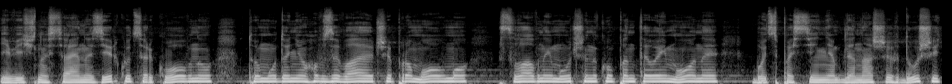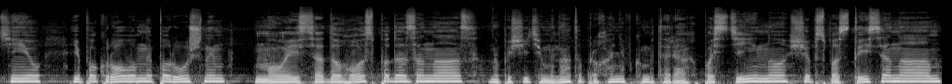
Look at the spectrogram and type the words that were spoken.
і вічно сяйну зірку церковну, тому до нього взиваючи, промовмо, славний мученику Пантелеймоне, будь спасінням для наших душ і тіл і покровом непорушним. Молися до Господа за нас. Напишіть імена та прохання в коментарях постійно, щоб спастися нам,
